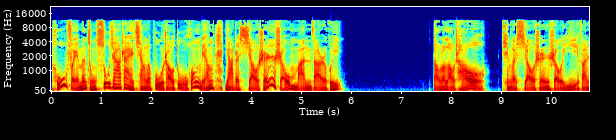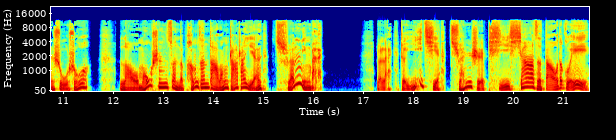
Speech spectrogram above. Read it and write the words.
土匪们从苏家寨抢了不少渡荒粮，押着小神手满载而归。到了老巢，听了小神手一番述说，老谋深算的彭三大王眨眨眼，全明白了。原来这一切全是皮瞎子捣的鬼。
